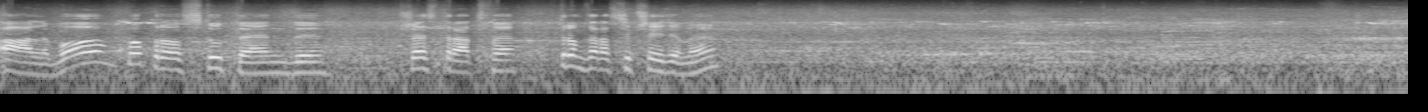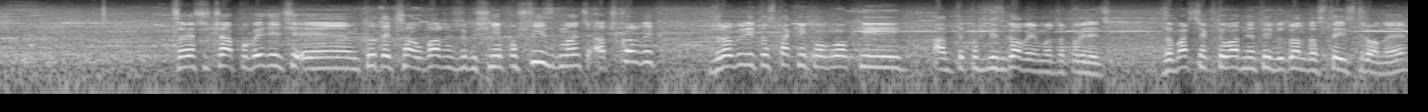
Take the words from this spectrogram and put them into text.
Albo po prostu tędy przez tratwę, którą zaraz się przejedziemy. Co jeszcze trzeba powiedzieć, tutaj trzeba uważać, żeby się nie poślizgnąć, aczkolwiek zrobili to z takiej powłoki antypoślizgowej, można powiedzieć. Zobaczcie, jak to ładnie tutaj wygląda z tej strony.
